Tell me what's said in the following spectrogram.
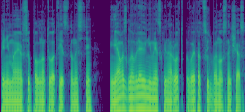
Понимая всю полноту ответственности, я возглавляю немецкий народ в этот судьбоносный час.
